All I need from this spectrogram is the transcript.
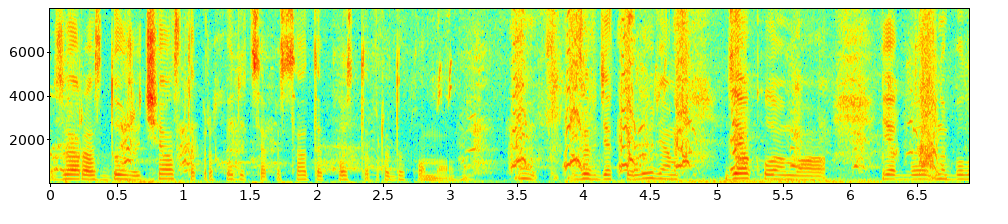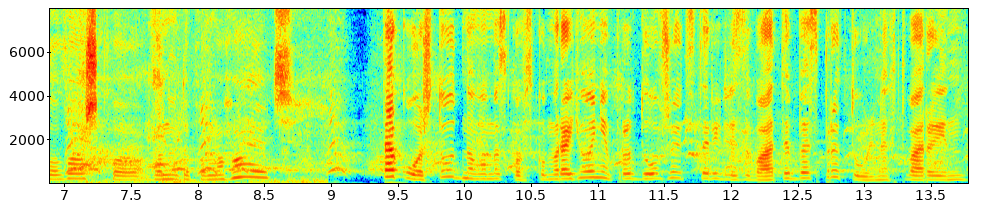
зараз дуже часто приходиться писати пости про допомогу. Ну, завдяки людям дякуємо. Якби не було важко, вони допомагають. Також тут, в Новомосковському районі, продовжують стерилізувати безпритульних тварин.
